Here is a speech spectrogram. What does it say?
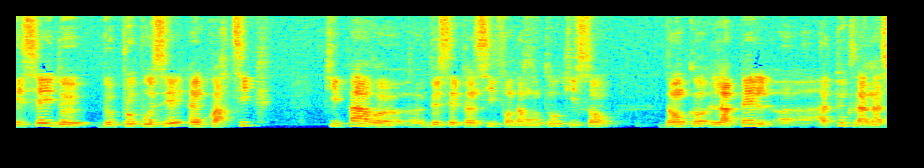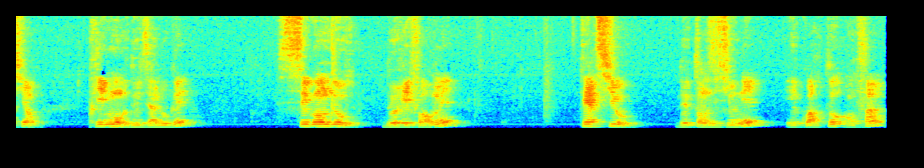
essaye de, proposer un quartique qui part euh, de ces principes fondamentaux qui sont donc l'appel euh, à toute la nation, primo, de dialoguer, secondo, de réformer, tertio, de transitionner, et quarto, enfin,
